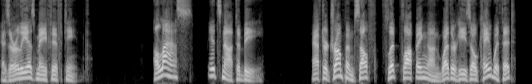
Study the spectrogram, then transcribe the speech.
as early as May 15th. Alas, it's not to be. After Trump himself flip flopping on whether he's okay with it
